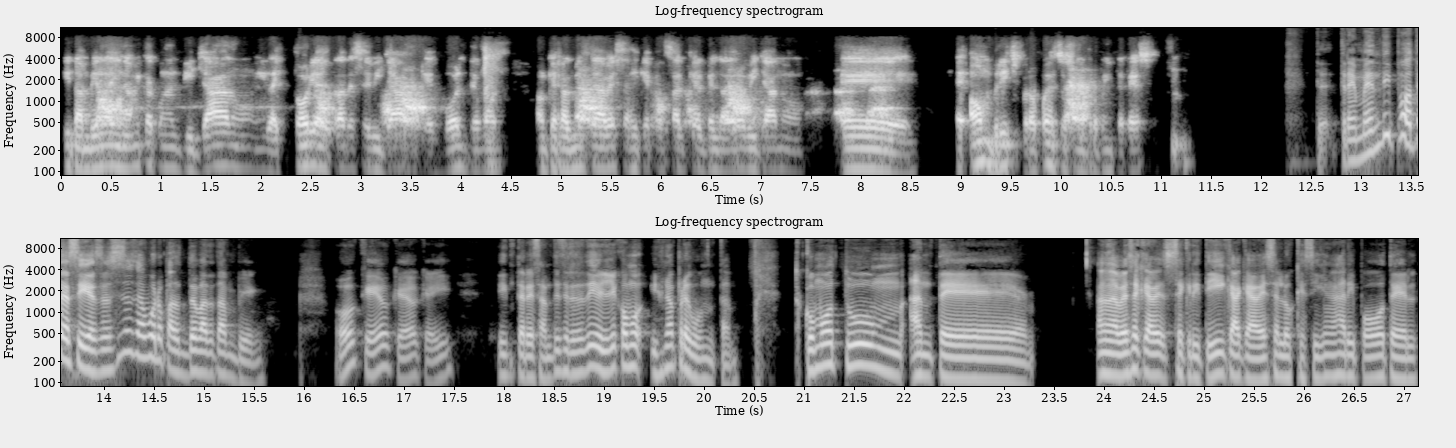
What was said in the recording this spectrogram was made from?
y también la dinámica con el villano y la historia detrás de ese villano que es Voldemort, aunque realmente a veces hay que pensar que el verdadero villano eh, es Umbridge, pero pues eso es otro 20 pesos. Tremenda hipótesis, eso es bueno para un debate también. Ok, ok, ok. Interesante, interesante. Y como, y una pregunta. ¿Cómo tú mm, ante a veces que se critica que a veces los que siguen a Harry Potter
